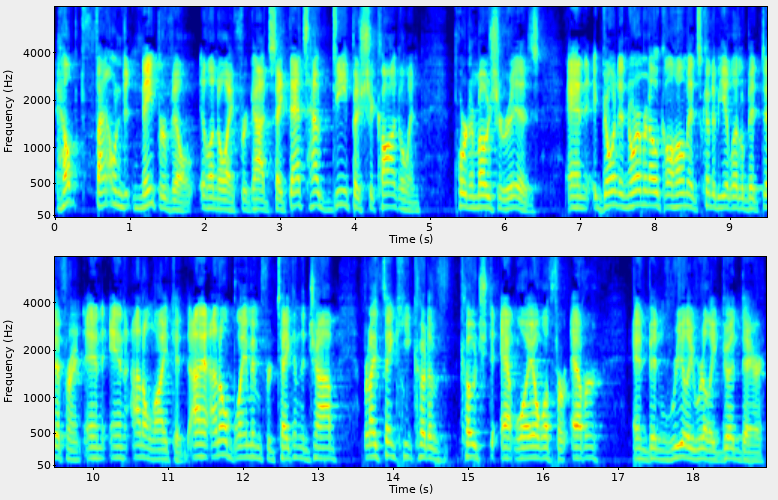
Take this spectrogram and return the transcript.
helped found Naperville, Illinois, for God's sake. That's how deep a Chicagoan Porter Moser is. And going to Norman, Oklahoma, it's going to be a little bit different. And, and I don't like it. I, I don't blame him for taking the job, but I think he could have coached at Loyola forever and been really, really good there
